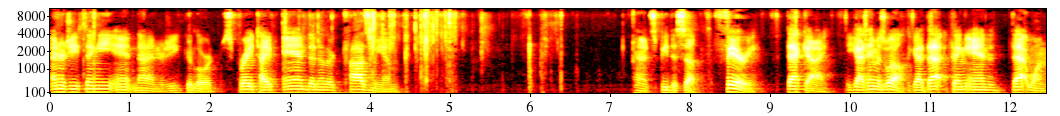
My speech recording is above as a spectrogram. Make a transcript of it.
energy thingy, and not energy. Good lord, spray type, and another Cosmium. All right, speed this up. Fairy, that guy. You got him as well. You got that thing and that one.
